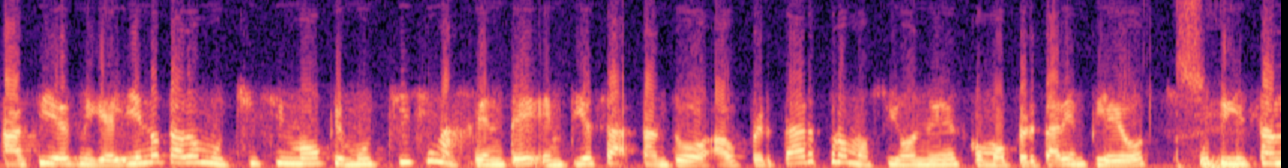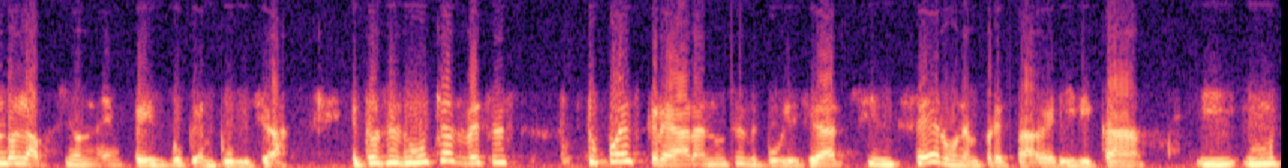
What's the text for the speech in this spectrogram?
Así es, Miguel. Y he notado muchísimo que muchísima gente empieza tanto a ofertar promociones como a ofertar empleos Sí. utilizando la opción en Facebook en publicidad. Entonces, muchas veces tú puedes crear anuncios de publicidad sin ser una empresa verídica y, y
